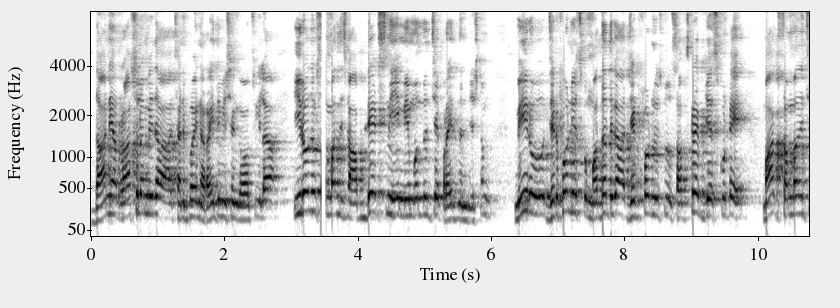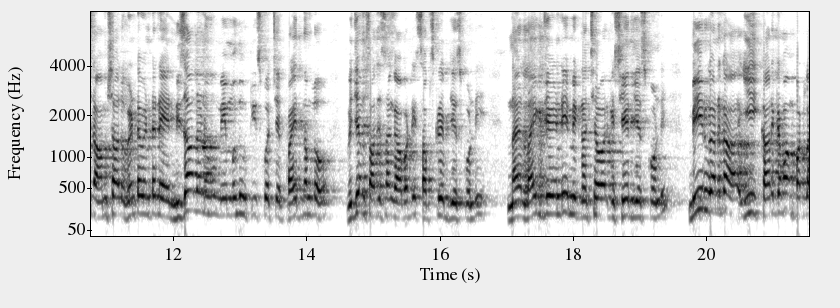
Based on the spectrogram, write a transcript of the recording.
ధాన్యం రాశుల మీద చనిపోయిన రైతు విషయం కావచ్చు ఇలా ఈ రోజుకు సంబంధించిన అప్డేట్స్ని మీ ముందుంచే ప్రయత్నం చేసినాం. మీరు జెడ్ ఫోన్ న్యూస్కు మద్దతుగా జెడ్ ఫోన్ న్యూస్ను సబ్స్క్రైబ్ చేసుకుంటే మాకు సంబంధించిన అంశాలు వెంట వెంటనే నిజాలను మీ ముందుకు తీసుకొచ్చే ప్రయత్నంలో విజయం సాధిస్తాం కాబట్టి సబ్స్క్రైబ్ చేసుకోండి. లైక్ చేయండి మీకు నచ్చిన వారికి షేర్ చేసుకోండి. మీరు కనుక ఈ కార్యక్రమం పట్ల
